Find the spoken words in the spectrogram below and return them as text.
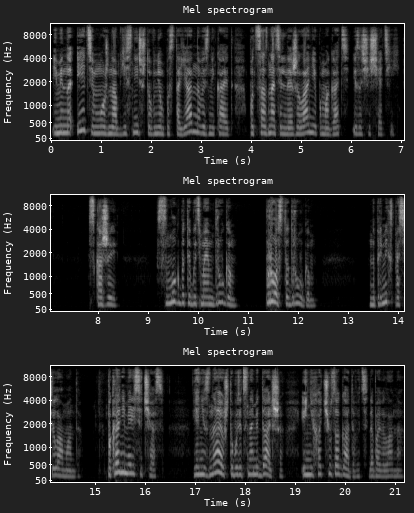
именно этим можно объяснить, что в нем постоянно возникает подсознательное желание помогать и защищать ей. Скажи, смог бы ты быть моим другом? Просто другом? Напрямик спросила Аманда. По крайней мере, сейчас. Я не знаю, что будет с нами дальше, и не хочу загадывать, добавила она.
